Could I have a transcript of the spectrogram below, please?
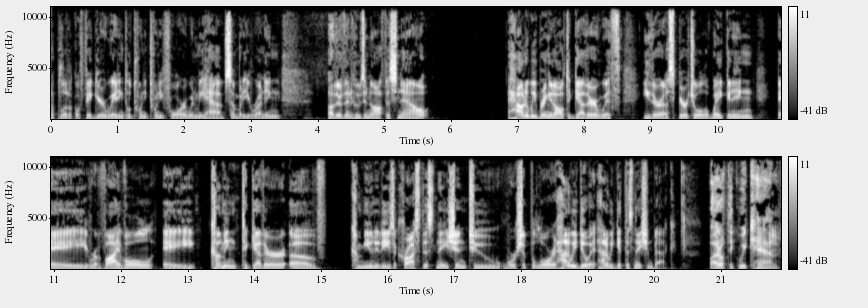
a political figure waiting till 2024 when we have somebody running other than who's in office now how do we bring it all together with either a spiritual awakening, a revival, a coming together of communities across this nation to worship the Lord? How do we do it? How do we get this nation back? Well, I don't think we can.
